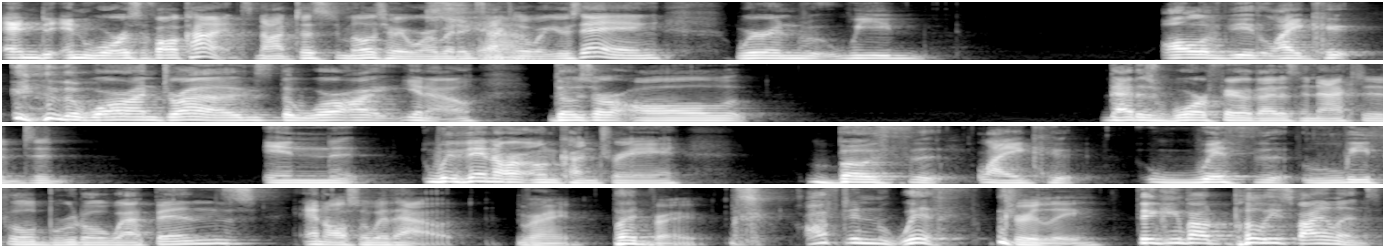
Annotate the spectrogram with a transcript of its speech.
and in wars of all kinds, not just a military war, but exactly Yeah. what you're saying. We're in we all of the like the war on drugs, the war on, you know, those are all that is warfare that is enacted to, in within our own country, both like with lethal, brutal weapons and also without. Right. But Right. often with Truly. thinking about police violence,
